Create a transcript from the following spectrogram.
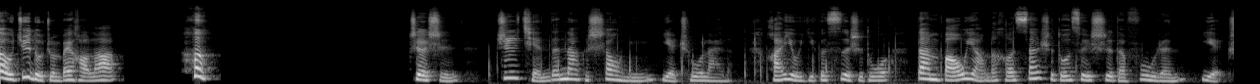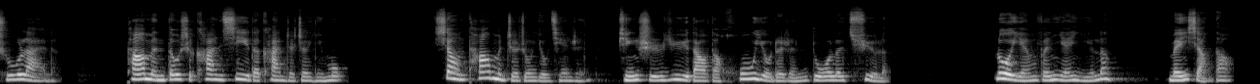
道具都准备好了。”哼。这时。之前的那个少女也出来了，还有一个四十多但保养的和三十多岁似的妇人也出来了。他们都是看戏的，看着这一幕。像他们这种有钱人，平时遇到的忽悠的人多了去了。洛言闻言一愣，没想到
